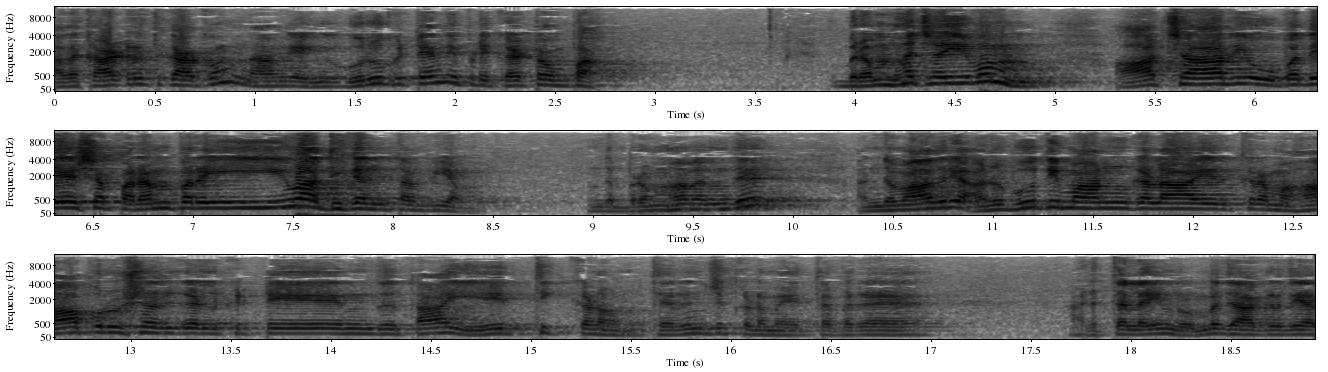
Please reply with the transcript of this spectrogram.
அதை காட்டுறதுக்காகவும் நாங்கள் எங்கள் குரு கிட்டேருந்து இப்படி கேட்டோம்ப்பா பிரம்மச்சைவம் ஆச்சாரிய உபதேச பரம்பரையையும் அதிகந்தவியம் இந்த பிரம்ம வந்து அந்த மாதிரி அனுபூதிமான்களா இருக்கிற மகாபுருஷர்கள் கிட்டேந்து தான் ஏத்திக்கணும் தெரிஞ்சுக்கணுமே தவிர அடுத்த லைன் ரொம்ப ஜாக்கிரதையா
